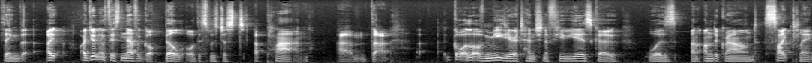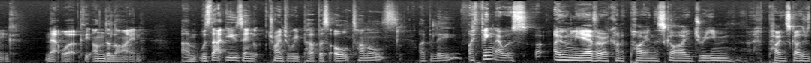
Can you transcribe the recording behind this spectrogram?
thing that I I don't know if this never got built or this was just a plan um, that got a lot of media attention a few years ago was an underground cycling network, the Underline. Um, was that using trying to repurpose old tunnels? I believe. I think that was only ever a kind of pie in the sky dream. Pie in the sky is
